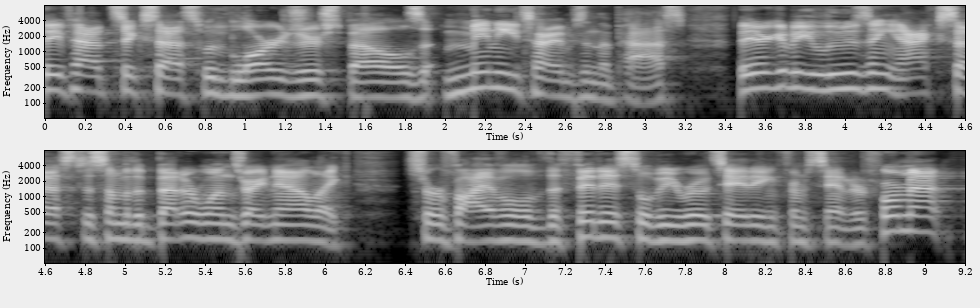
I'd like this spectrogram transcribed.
they've had success with larger spells many times in the past. They are going to be losing access to some of the better ones right now, like Survival of the Fittest will be rotating from standard format,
